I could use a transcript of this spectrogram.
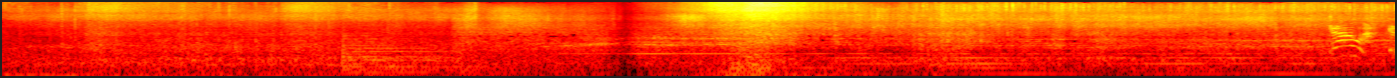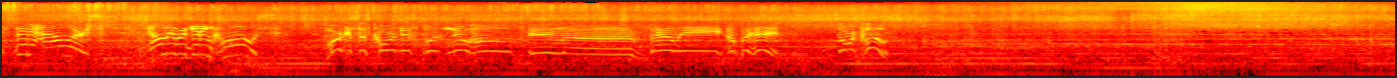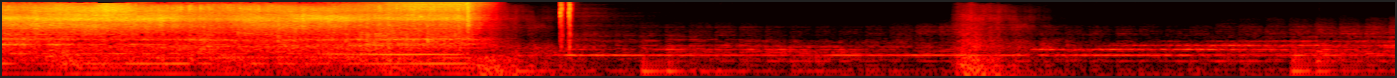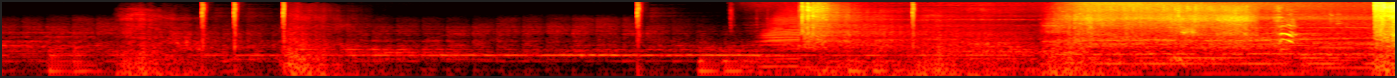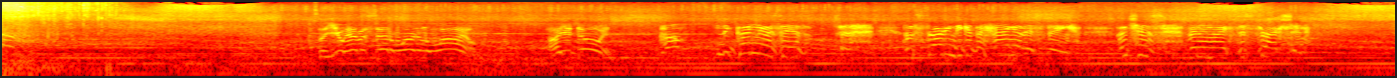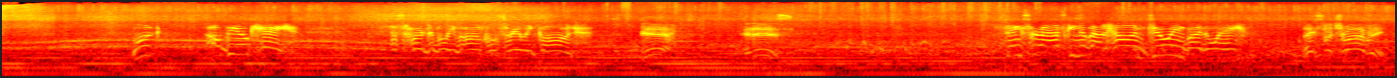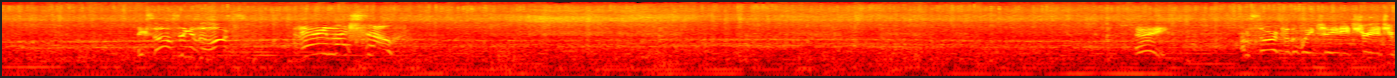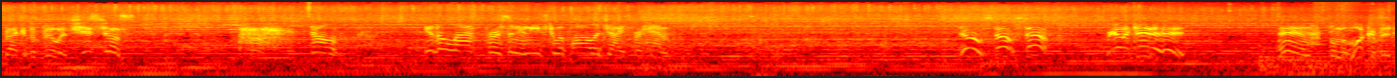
The way JD treated you back at the village. He's just... Del, You're the last person who needs to apologize for him. Yo, stop, stop! We got a gate ahead! And, from the look of it,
